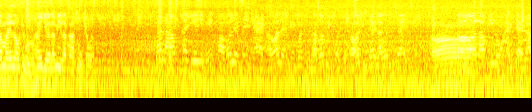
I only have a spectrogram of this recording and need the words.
ทำไมเราถึงให้เยอะแล้วมีราคาถูกจังครับถ้าเราถ้ายืนอย่างนี้เขาก็เล่นไม่ได้เขาว่าเล่นมีความสุขแล้วก็มีความสุขเขาว่าอยู่ได้เราก็อยู่ได้อ่าพอเรามีลมหายใจเรา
